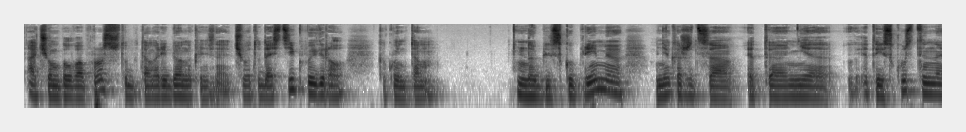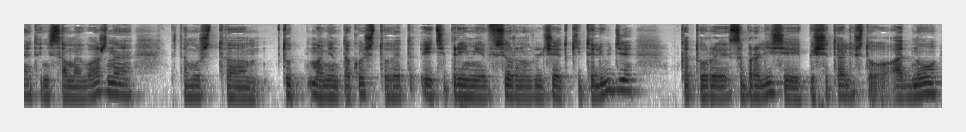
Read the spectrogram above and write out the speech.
о чем был вопрос, чтобы там ребенок, не знаю, чего-то достиг, выиграл какую-нибудь там Нобелевскую премию, мне кажется, это не это искусственно, это не самое важное, потому что тут момент такой, что это, эти премии все равно включают какие-то люди, которые собрались и посчитали, что одно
